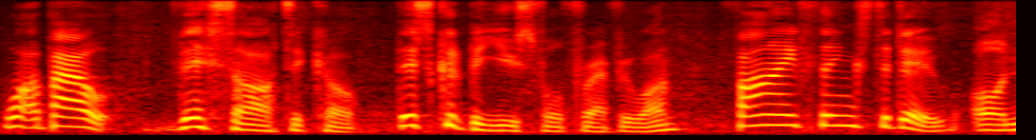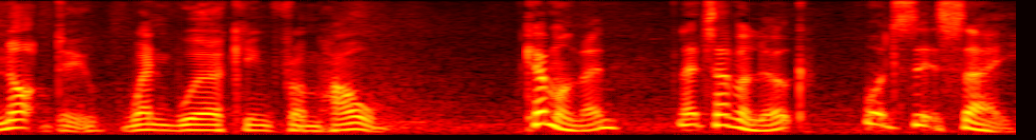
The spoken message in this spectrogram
What about this article? This could be useful for everyone. Five things to do or not do when working from home. Come on then, let's have a look. What does it say?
